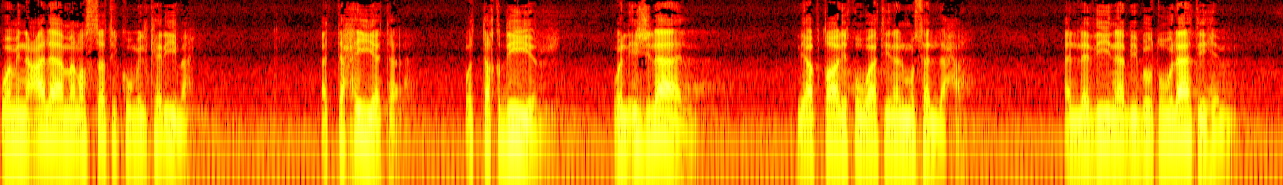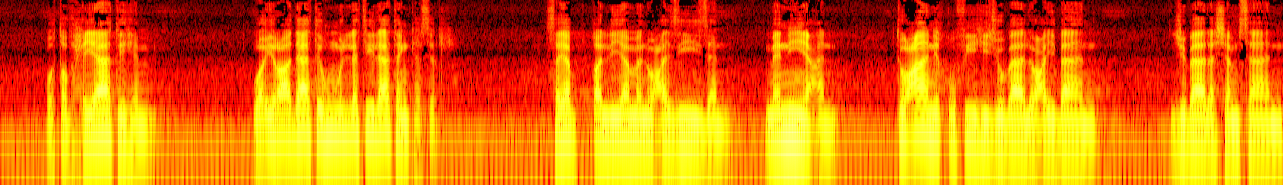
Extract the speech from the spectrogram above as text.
ومن على منصتكم الكريمة التحية والتقدير والإجلال لأبطال قواتنا المسلحة الذين ببطولاتهم وتضحياتهم وإراداتهم التي لا تنكسر. سيبقى اليمن عزيزا منيعا تعانق فيه جبال عيبان جبال شمسان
